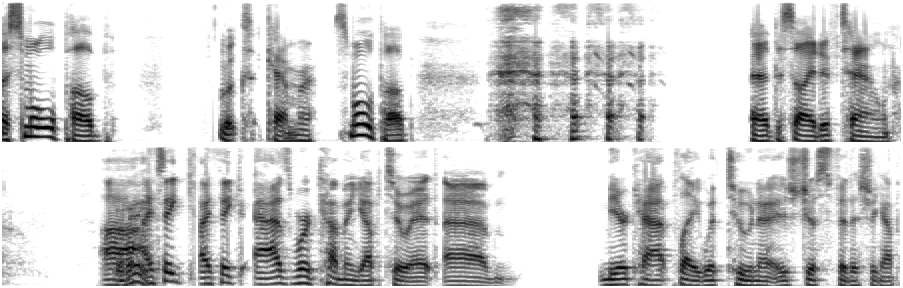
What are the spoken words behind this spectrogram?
a small pub. Looks at camera. Small pub. at the side of town. Uh, I think I think as we're coming up to it, um, Meerkat playing with Tuna is just finishing up,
